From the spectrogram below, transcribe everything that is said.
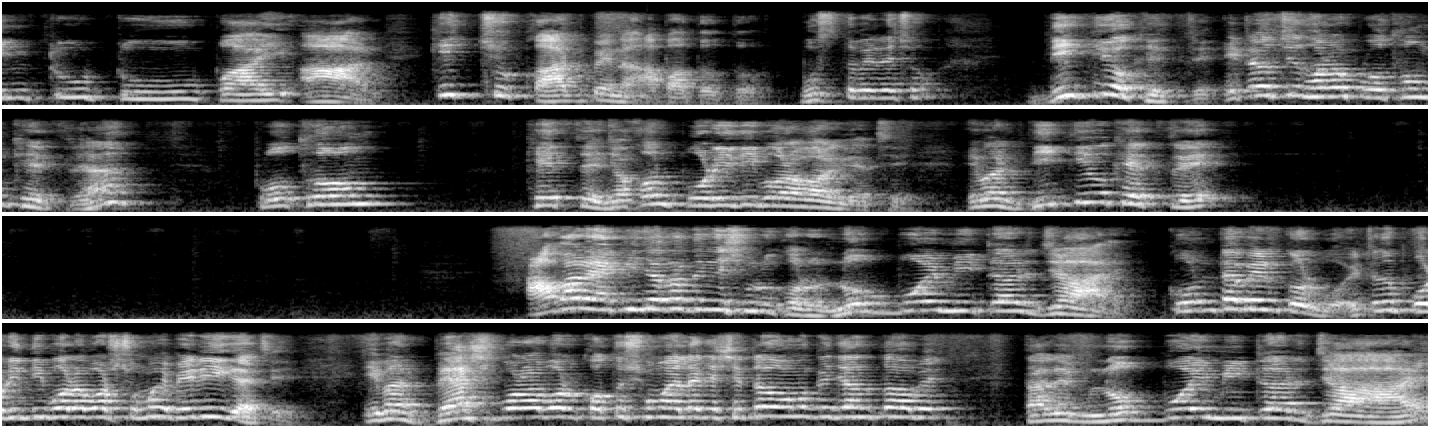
ইন্টু টু পাই আর কিচ্ছু কাটবে না আপাতত, বুঝতে পেরেছ? দ্বিতীয় ক্ষেত্রে, এটা হচ্ছে ধরো প্রথম ক্ষেত্রে হ্যাঁ? প্রথম ক্ষেত্রে যখন পরিধি বরাবর গেছে, এবার দ্বিতীয় ক্ষেত্রে আবার একই জায়গা থেকে শুরু করো, নব্বই মিটার যায়। কোনটা বের করব? এটা তো পরিধি বরাবর সময় বেরিয়ে গেছে। এবার ব্যাস বরাবর কত সময় লাগে সেটাও আমাকে জানতে হবে। তাহলে নব্বই মিটার যায়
